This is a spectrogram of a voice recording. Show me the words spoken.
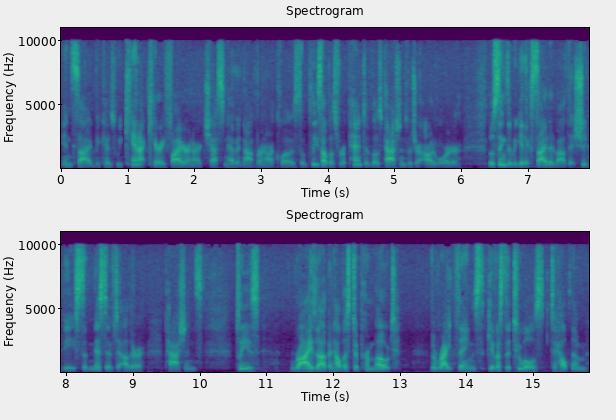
inside because we cannot carry fire in our chest and have it not burn our clothes. So please help us repent of those passions which are out of order, those things that we get excited about that should be submissive to other passions. Please rise up and help us to promote the right things. Give us the tools to help them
